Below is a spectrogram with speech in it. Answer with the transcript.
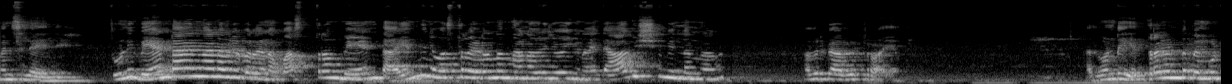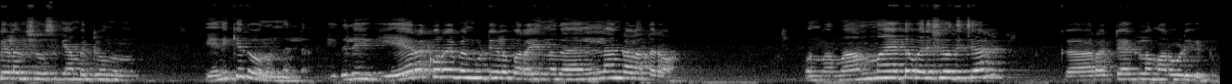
മനസ്സിലായില്ലേ? തുണി വേണ്ട എന്നാണ് അവർ പറയുന്നത് വസ്ത്രം വേണ്ട. എന്തിന് വസ്ത്രം ഇടണം എന്നാണ് അവർ ചോദിക്കുന്നത് അതിന്റെ ആവശ്യമില്ലെന്നാണ് അവരുടെ അഭിപ്രായം. അതുകൊണ്ട് എത്ര കണ്ട് പെൺകുട്ടികളെ വിശ്വസിക്കാൻ പറ്റുമെന്നൊന്നും എനിക്ക് തോന്നുന്നില്ല. ഇതിൽ ഏറെക്കുറെ പെൺകുട്ടികൾ പറയുന്നത് എല്ലാം കള്ളത്തരമാണ്. ഒന്ന് നന്നായിട്ട് പരിശോധിച്ചാൽ കറക്റ്റായിട്ടുള്ള മറുപടി കിട്ടും.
